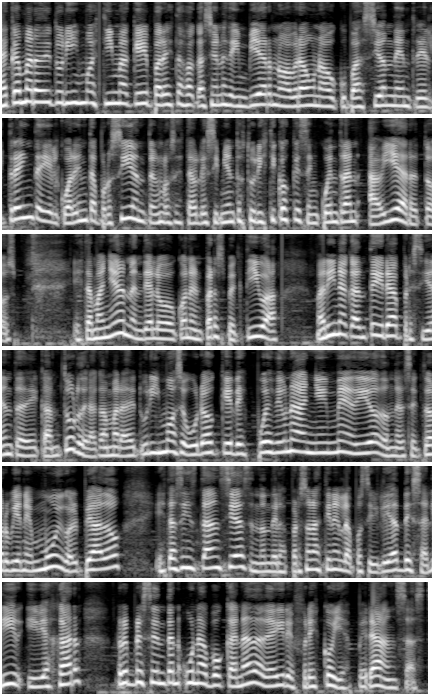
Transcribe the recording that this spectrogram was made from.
La Cámara de Turismo estima que para estas vacaciones de invierno habrá una ocupación de entre el 30 y el 40% en los establecimientos turísticos que se encuentran abiertos. Esta mañana, en diálogo con En Perspectiva, Marina Cantera, presidenta de Camtur de la Cámara de Turismo, aseguró que después de un año y medio donde el sector viene muy golpeado, estas instancias en donde las personas tienen la posibilidad de salir y viajar representan una bocanada de aire fresco y esperanzas.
